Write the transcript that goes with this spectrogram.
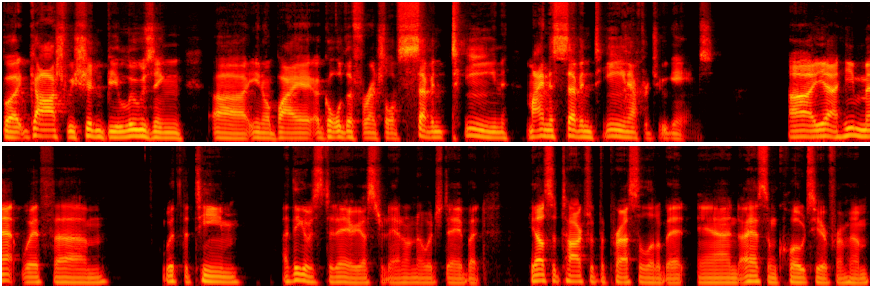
but gosh, we shouldn't be losing, uh, you know, by a goal differential of 17, minus 17 after two games. Uh, yeah, he met with um, with the team. I think it was today or yesterday. I don't know which day, but he also talked with the press a little bit, and I have some quotes here from him.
